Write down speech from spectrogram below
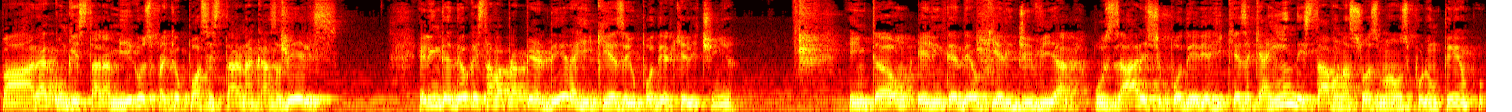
para conquistar amigos, para que eu possa estar na casa deles. Ele entendeu que estava para perder a riqueza e o poder que ele tinha. Então ele entendeu que ele devia usar este poder e a riqueza que ainda estavam nas suas mãos por um tempo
